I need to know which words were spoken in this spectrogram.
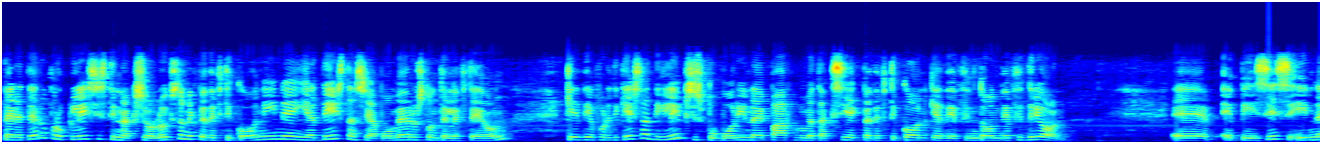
Περαιτέρω προκλήσεις στην αξιολόγηση των εκπαιδευτικών είναι η αντίσταση από μέρους των τελευταίων και οι διαφορετικές αντιλήψεις που μπορεί να υπάρχουν μεταξύ εκπαιδευτικών και διευθυντών διευθυντριών. Ε, επίσης, είναι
